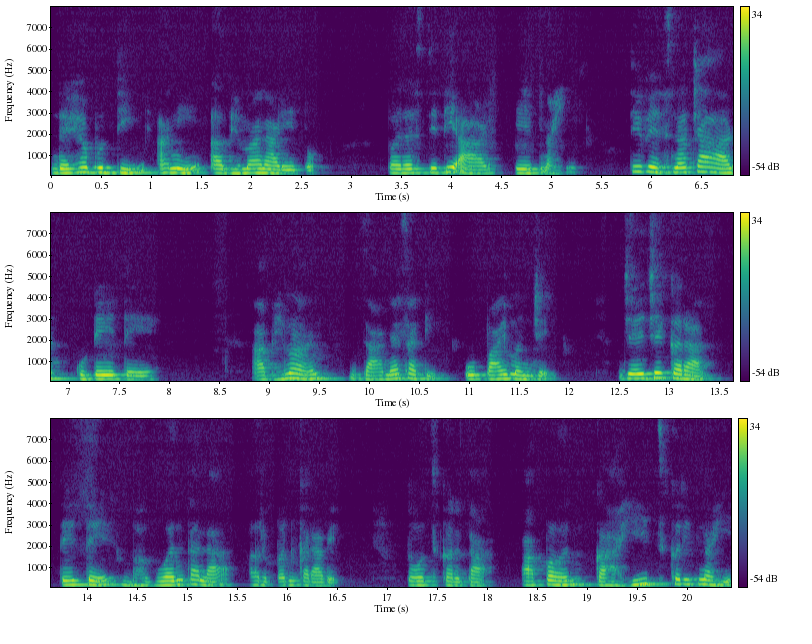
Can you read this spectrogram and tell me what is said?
देहबुद्धी आणि अभिमान आड येतो. परिस्थिती आड येत नाही. ती व्यसनाच्या आड कुठे येते? अभिमान जाण्यासाठी उपाय म्हणजे जे जे कराल ते ते भगवंताला अर्पण करावे. तोच करता आपण काहीच करीत नाही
